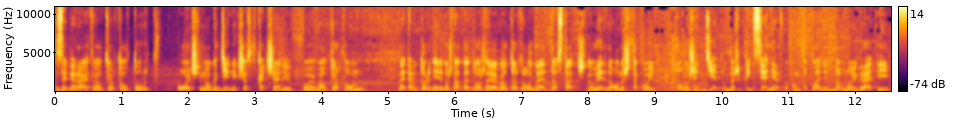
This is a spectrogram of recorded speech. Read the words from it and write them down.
забирает Turtle Turret. Очень много денег сейчас вкачали в Turtle. Он на этом турнире нужно отдать должное, Вэл Turtle играет достаточно уверенно. Он уже такой, он уже дед, он даже пенсионер в каком-то плане, он давно играет, и,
